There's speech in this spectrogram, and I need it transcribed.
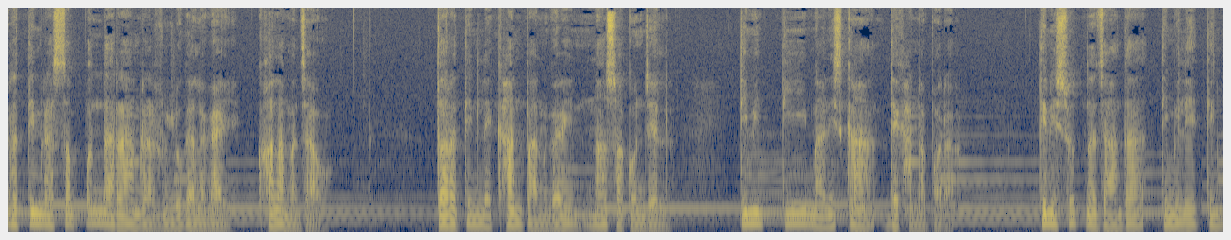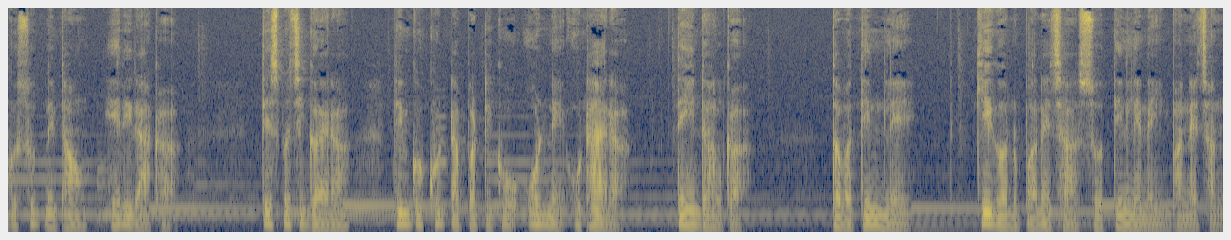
र तिम्रा सबभन्दा राम्रा लुगा लगाई खलामा जाऊ। तर तिनले खानपान गरी नसकुन्जेल तिमी ती मानिस कहाँ देखा नपर तिनी सुत्न जाँदा तिमीले तिनको सुत्ने ठाउँ हेरिराख। त्यसपछि गएर तिनको खुट्टापट्टिको ओढ्ने उठाएर त्यहीँ ढल्क। तब तिनले के गर्नुपर्नेछ सो तिनले नै भन्नेछन्?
